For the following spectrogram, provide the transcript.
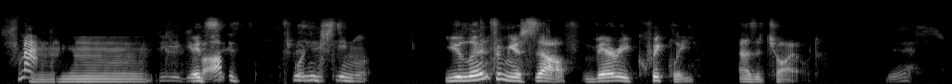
smack. Mhm. Do you give It's, up? it's it's really do you interesting. You learn from yourself very quickly as a child. Yes.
